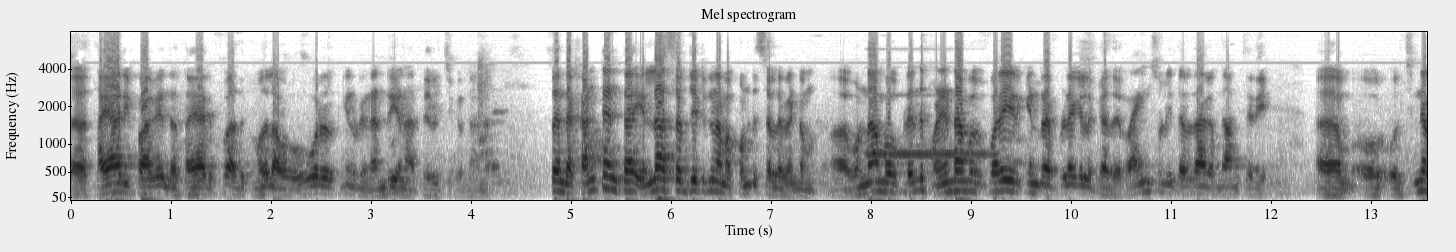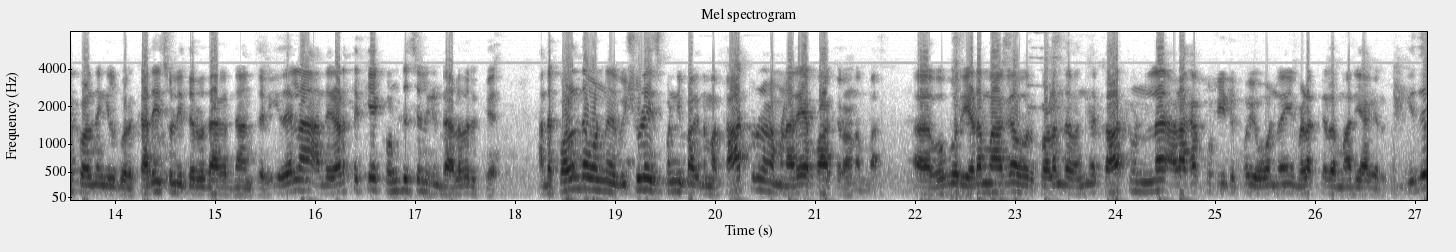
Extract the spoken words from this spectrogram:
தயாரிப்பாக இந்த தயாரிப்பு அதுக்கு முதல்ல அவங்க ஒவ்வொருவருக்கும் என்னுடைய நன்றியை நான் தெரிவிச்சுக்கிறேன் நான். ஸோ இந்த கண்டென்ட்டை எல்லா சப்ஜெக்ட்டுக்கும் நம்ம கொண்டு செல்ல வேண்டும். ஒன்றாம் வகுப்புலேருந்து பன்னெண்டாம் வகுப்பு வரை இருக்கின்ற பிள்ளைகளுக்கு அது ரைம் சொல்லி தருவதாக இருந்தாலும் சரி ஒரு- சின்ன குழந்தைங்களுக்கு ஒரு கதை சொல்லி தருவதாக இருந்தாலும் சரி. இதெல்லாம் அந்த இடத்துக்கே கொண்டு செல்கின்ற அளவிற்கு அந்த குழந்தை ஒன்று விஷுவலைஸ் பண்ணி பார்க்க நம்ம கார்ட்டூனில் நம்ம நிறைய பார்க்குறோம் நம்ம. ஒவ்வொரு இடமாக ஒரு குழந்தை வந்து கார்ட்டூன்ல அழகா கூட்டிட்டு போய் ஒவ்வொன்றையும் விளக்குற மாதிரியாக இருக்கும். இது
